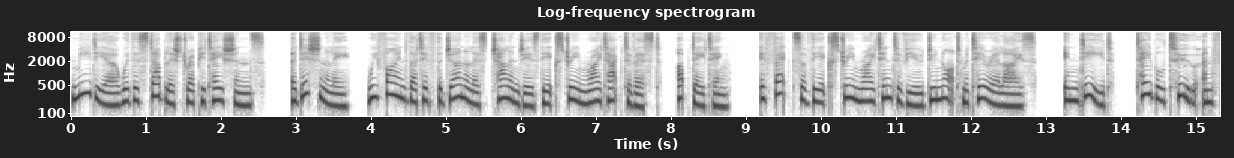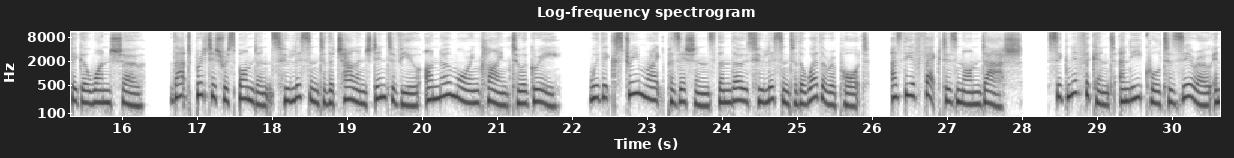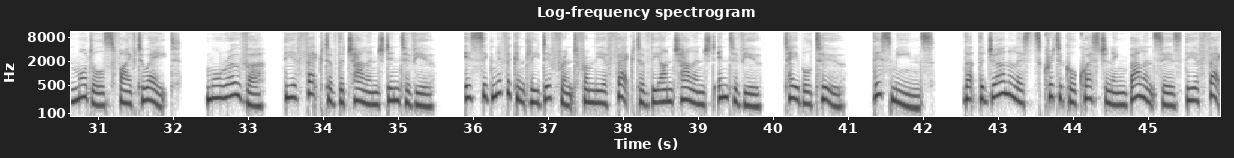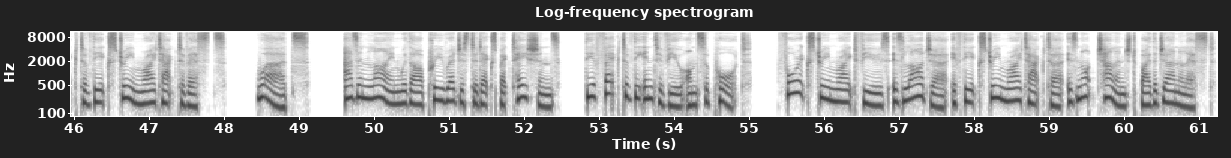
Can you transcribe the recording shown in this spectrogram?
Media with established reputations. Additionally, we find that if the journalist challenges the extreme right activist, updating effects of the extreme right interview do not materialize. Indeed, Table 2 and Figure 1 show that British respondents who listen to the challenged interview are no more inclined to agree with extreme right positions than those who listen to the weather report, as the effect is non dash significant and equal to zero in models 5 to 8. Moreover, the effect of the challenged interview is significantly different from the effect of the unchallenged interview, Table 2. This means that the journalist's critical questioning balances the effect of the extreme right activists' words. As in line with our pre registered expectations, the effect of the interview on support for extreme right views is larger if the extreme right actor is not challenged by the journalist.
